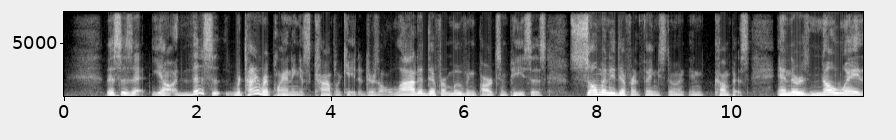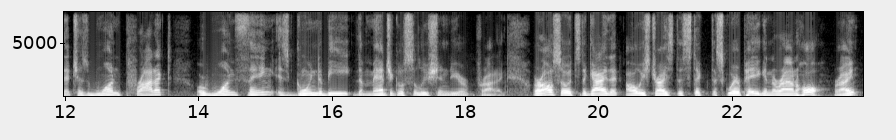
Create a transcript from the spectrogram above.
This is it. You know, this is, retirement planning is complicated. There's a lot of different moving parts and pieces, so many different things to en- encompass. And there's no way that just one product or one thing is going to be the magical solution to your product. Or also, it's the guy that always tries to stick the square peg in the round hole, right?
